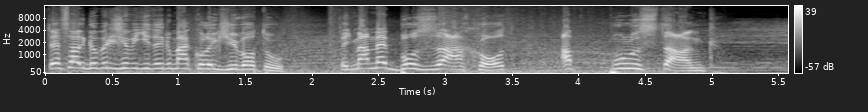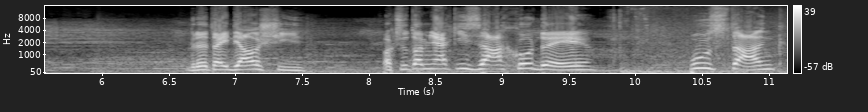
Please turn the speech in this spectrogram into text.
To je fakt dobrý, že vidíte, kdo má kolik životů. Teď máme boss záchod a pulse tank. Kde je tady další? Pak jsou tam nějaký záchody. Pulse tank.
